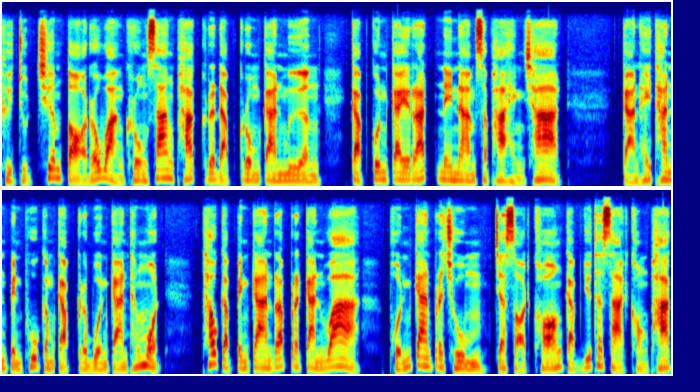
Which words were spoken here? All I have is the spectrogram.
คือจุดเชื่อมต่อระหว่างโครงสร้างพักระดับกรมการเมือง กับกลไกรัฐในนามสภาแห่งชาติ การให้ท่านเป็นผู้กำกับกระบวนการทั้งหมด เท่ากับเป็นการรับประกันว่า ผลการประชุมจะสอดคล้องกับยุทธศาสตร์ของพรรค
